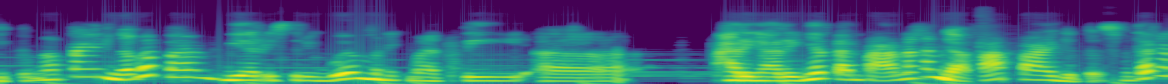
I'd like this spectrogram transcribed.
gitu. Ngapain? Nggak apa-apa. Biar istri gue menikmati uh, hari-harinya tanpa anak kan nggak apa-apa gitu. Sementara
